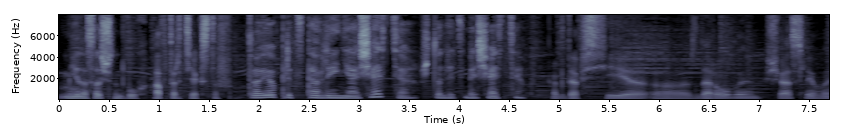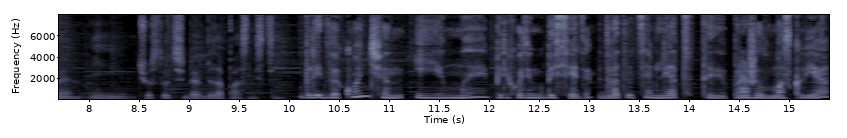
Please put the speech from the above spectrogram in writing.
Мне достаточно двух автор текстов. Твое представление о счастье, что для тебя счастье? Когда все э, здоровы, счастливы и чувствуют себя в безопасности. Блиц закончен, и мы переходим к беседе. 27 лет ты прожил в Москве,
